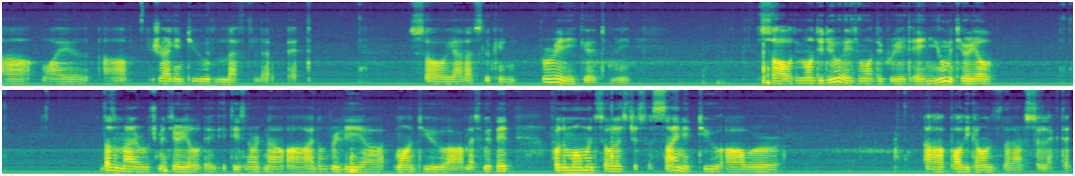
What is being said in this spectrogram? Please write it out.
uh, while uh, dragging to the left bit yeah that's looking pretty good to me. So what we want to do is we want to create a new material. Doesn't matter which material it is right now uh, I don't really uh, want to uh, mess with it for the moment so let's just assign it to our uh, polygons that are selected.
